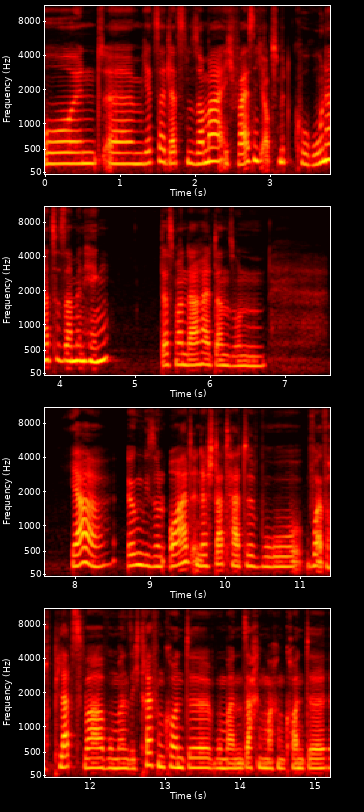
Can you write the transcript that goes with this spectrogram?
Und ähm, jetzt seit letztem Sommer, ich weiß nicht, ob es mit Corona zusammenhing, dass man da halt dann so ein, ja, irgendwie so ein Ort in der Stadt hatte, wo, wo einfach Platz war, wo man sich treffen konnte, wo man Sachen machen konnte.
